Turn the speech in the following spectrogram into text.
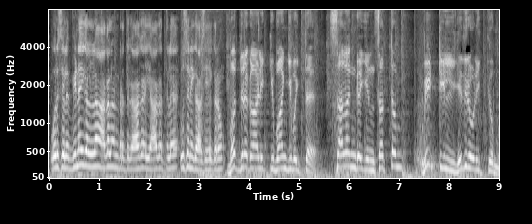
ஒரு சில வினைகள்லாம் அகலன்றதுக்காக யாகத்தில் பூசணிக்காய் சேர்க்கிறோம். பத்ரகாளிக்கு வாங்கி வைத்த சலங்கையின் சத்தம் வீட்டில் எதிரொலிக்கும்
